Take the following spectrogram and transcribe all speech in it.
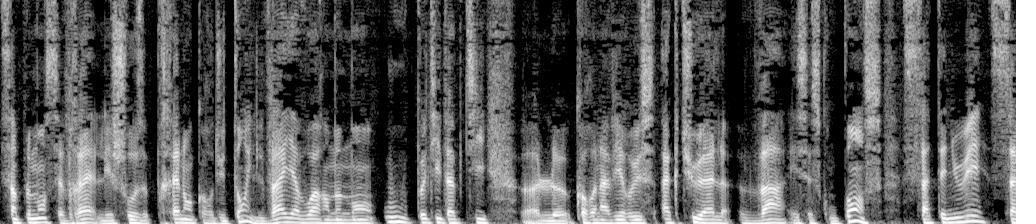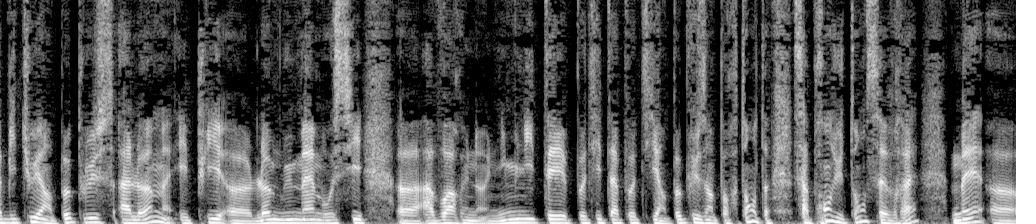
Simplement, c'est vrai, les choses prennent encore du temps. Il va y avoir un moment où petit à petit euh, le coronavirus actuel va, et c'est ce qu'on pense, s'atténuer, s'habituer un peu plus à l'homme, et puis euh, l'homme lui-même aussi avoir une, une immunité petit à petit un peu plus importante. Ça prend du temps, c'est vrai, mais euh,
